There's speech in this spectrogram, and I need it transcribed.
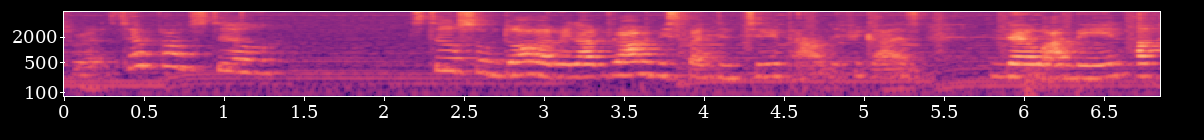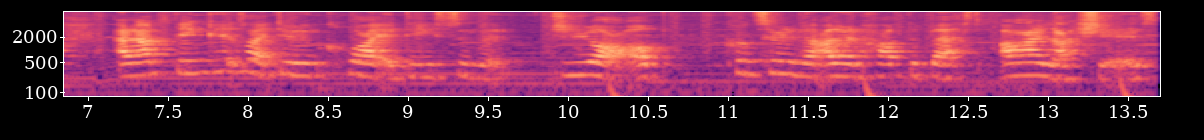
for it. £10 still still some dollar I mean I'd rather be spending £2 if you guys know what I mean. And I think it's like doing quite a decent job considering that I don't have the best eyelashes.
